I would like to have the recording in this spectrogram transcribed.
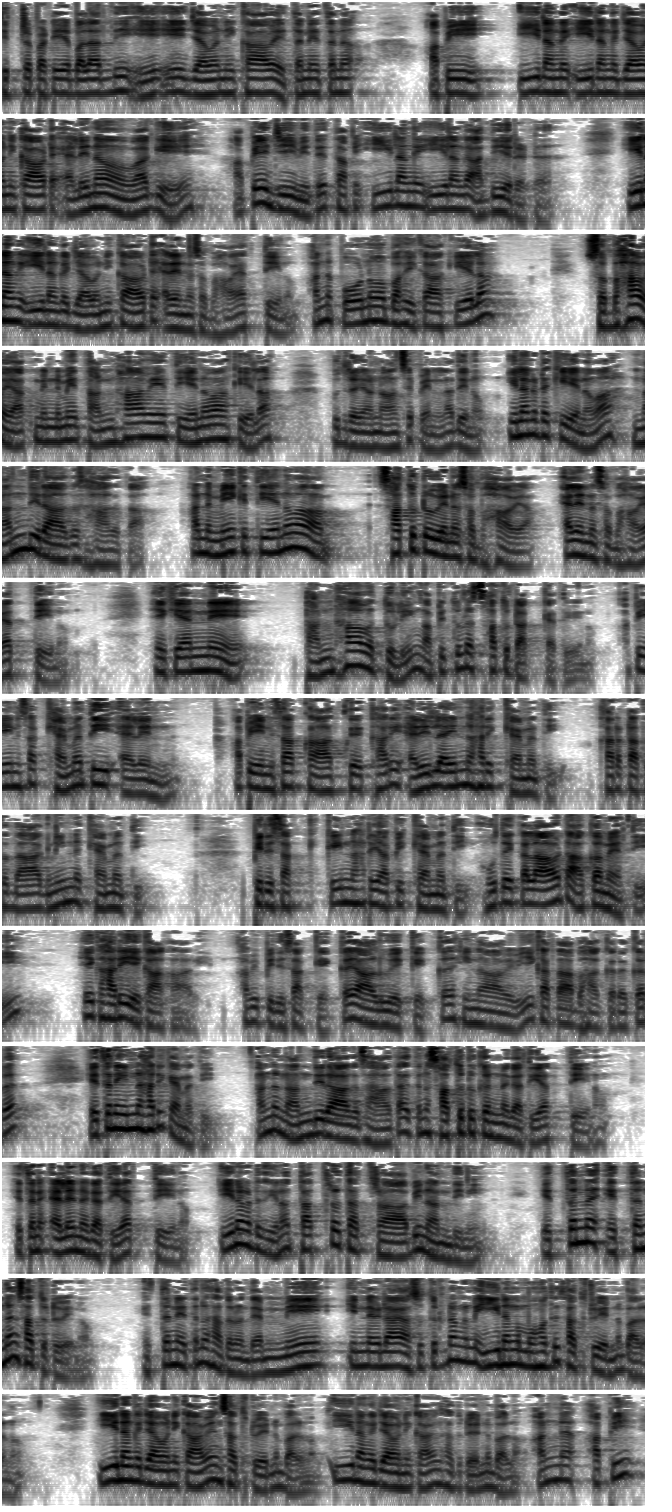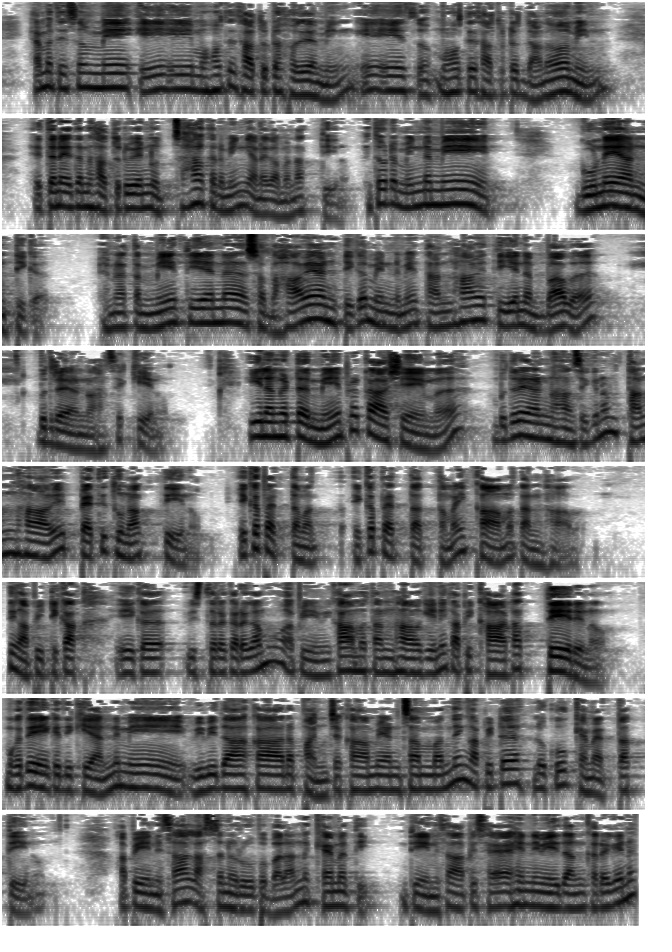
චිත්‍රපටය බලද්දී ඒ ඒ ජවනිකාව එතන එතන අපි ඊළඟ ඊළඟ ජවනිකාවට ඇලෙනවා වගේ අපේ ජීවිතෙත් අපි ඊළඟ ඊළඟ අදියරට ඊළඟ ඊළඟ ජවනිකාවට ඇලෙන ස්වභාවයක් තියෙනවා. අන්න පෝනෝ භවිකා කියලා ස්වභාවයක් මෙන්න මේ තණ්හාවේ තියෙනවා කියලා බුදුරජාණන් වහන්සේ පෙන්ලා දෙනවා. ඊළඟට කියනවා නන්දි රාග සහගතා. අන්න මේකේ තියෙනවා සතුටු වෙන ස්වභාවයක්, ඇලෙන ස්වභාවයක් තියෙනවා. ඒ කියන්නේ තණ්හාව තුලින් අපි තුල සතුටක් ඇති වෙනවා. අපි ඒ නිසා කැමැති ඇලෙන්න. අපි ඒ නිසා කාත්කෙක් හරි ඇලිලා ඉන්න හරි කැමැති. කරට අත දාගෙන ඉන්න කැමැති. පිරිසක් එක්ක ඉන්න හරි අපි කැමැති. හුදේකලාවට අකමැති. ඒක හරි ඒකාකාරයි. අපි පිරිසක් එක්ක යාළුවෙක් එක්ක hina වෙවි කතා බහ කර කර එතන ඉන්න හරි කැමැති. අන්න නන්දි රාග සහගත එතන සතුටු කරන ගතියක් තියෙනවා. එතන ඇලෙන ගතියක් තියෙනවා. ඊළඟට තියෙනවා తත්‍ර తත්‍රාබි නන්දිනී. එතන එතන සතුටු වෙනවා. එතන එතන සතුටු දැන් මේ ඉන්න වෙලාවේ අසතුටු නම් ඊළඟ මොහොතේ සතුටු වෙන්න බලනවා. ඊළඟ ජවනිකාවෙන් සතුටු වෙන්න බලනවා. ඊළඟ ජවනිකාවෙන් සතුටු වෙන්න බලනවා. අන්න අපි හැමතිස්සෙම මේ ඒ ඒ මොහොතේ සතුට හොයමින් ඒ ඒ මොහොතේ සතුට දනවමින් එතන එතන සතුටු වෙන්න උත්සාහ කරමින් යන ගමනක් තියෙනවා. එතකොට මෙන්න මේ ගුණයන් ටික එහෙම නැත්නම් මේ තියෙන ස්වභාවයන් ටික මෙන්න මේ තණ්හාවේ තියෙන බව බුදුරජාණන් වහන්සේ කියනවා. ඊළඟට මේ ප්‍රකාශයේම බුදුරජාණන් වහන්සේ කියනවා තණ්හාවේ පැති තුනක් තියෙනවා. එක පැත්තම එක පැත්තක් තමයි කාම තණ්හාව. ඉතින් අපි ටිකක් ඒක විස්තර කරගමු. අපි මේ කාම තණ්හාව කියන එක අපි කාටත් තේරෙනවා. මොකද ඒකෙදි කියන්නේ මේ විවිධාකාර පංචකාමයන් සම්බන්ධයෙන් අපිට ලොකු කැමැත්තක් තියෙනවා. අපි ඒ නිසා ලස්සන රූප බලන්න කැමති. ඉතින් ඒ නිසා අපි සෑහෙන්නේ වේදම් කරගෙන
